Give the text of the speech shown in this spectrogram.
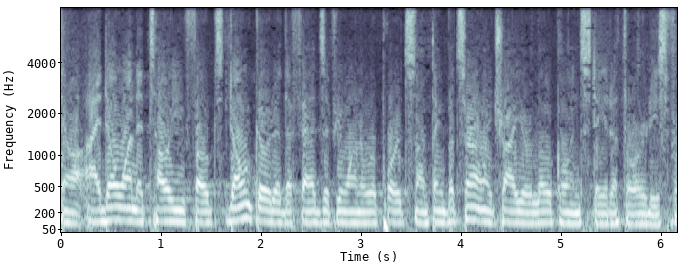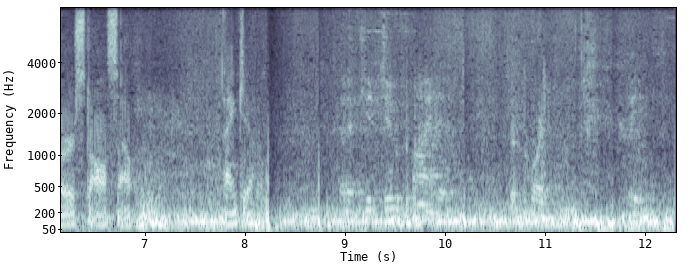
you know, I don't want to tell you folks, don't go to the feds if you want to report something, but certainly try your local and state authorities first also. Thank you. But if you do find it, report it, please.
